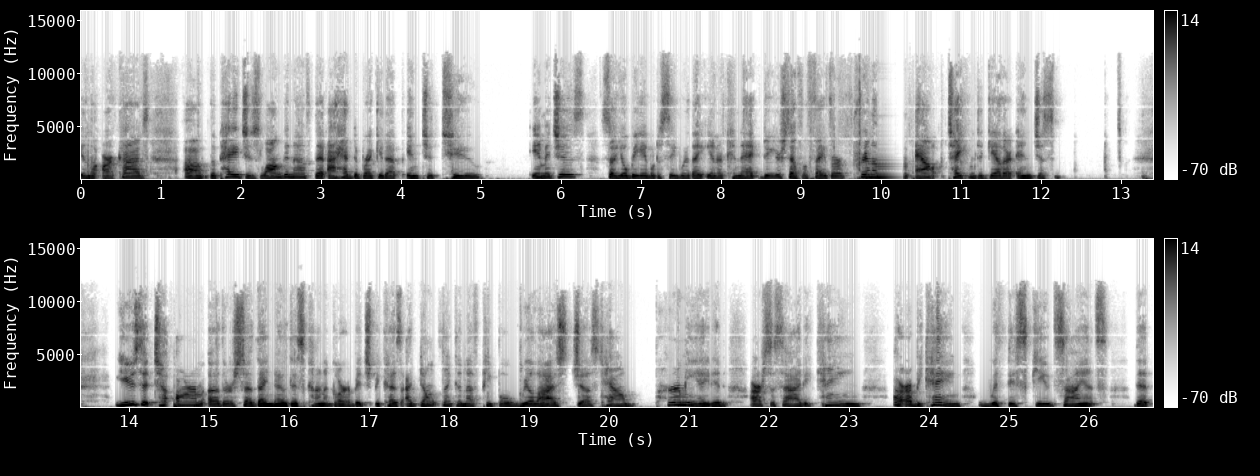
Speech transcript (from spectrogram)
in the archives. Uh, the page is long enough that I had to break it up into two images so you'll be able to see where they interconnect. Do yourself a favor, print them out, tape them together, and just use it to arm others so they know this kind of garbage because I don't think enough people realize just how permeated our society came or became with this skewed science that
